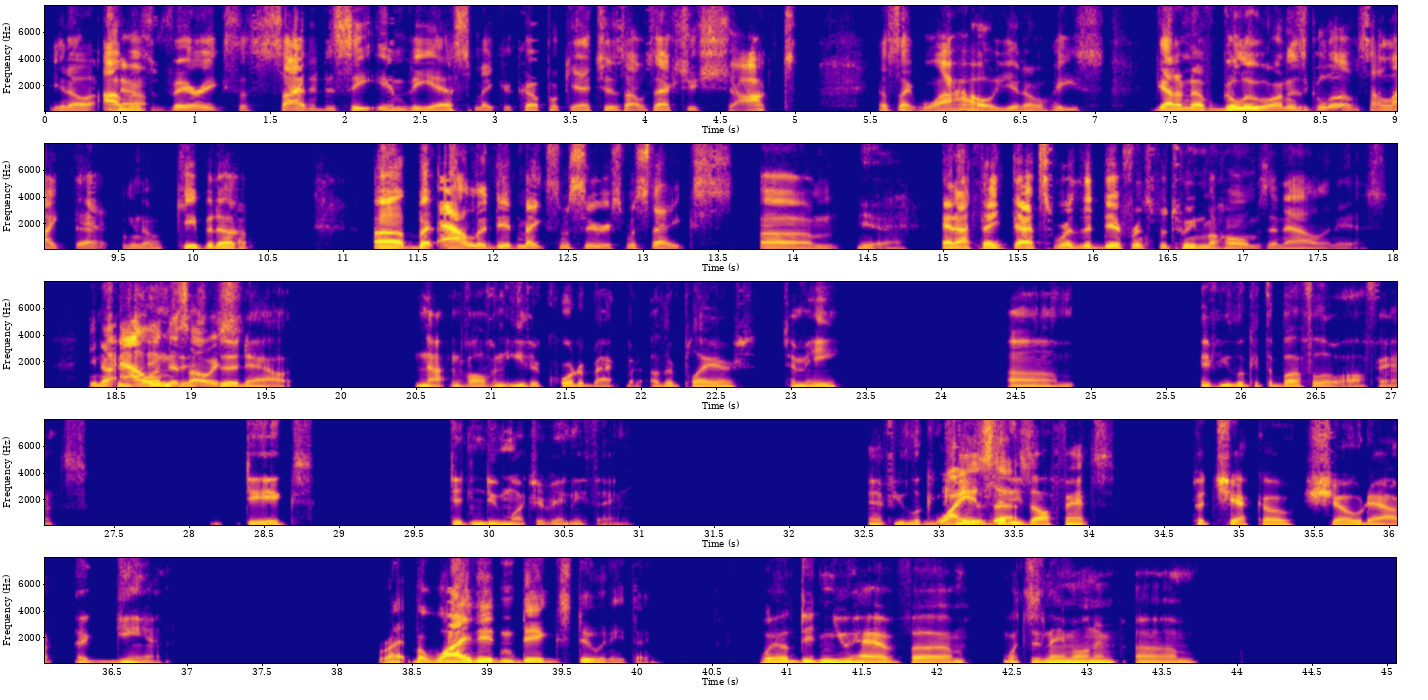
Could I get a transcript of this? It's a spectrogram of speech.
You know, I Now- was very excited to see MVS make a couple catches. I was actually shocked. I was like, wow, you know, he's got enough glue on his gloves. I like that. You know, keep it up. Uh, but Allen did make some serious mistakes. Um, Yeah. and I think that's where the difference between Mahomes and Allen is. You know, Two Allen is always stood out, not involving either quarterback, but other players to me. Um, if you look at the Buffalo offense, Diggs didn't do much of anything. And if you look at Why Kansas? City's offense, Pacheco showed out again. right. But why didn't Diggs do anything? Well, didn't you have um what's his name on him? Um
